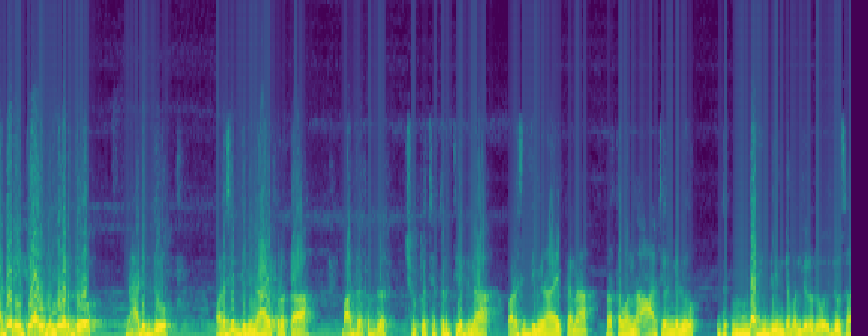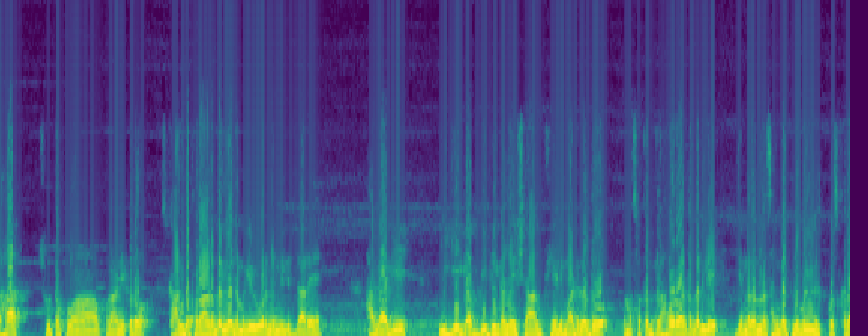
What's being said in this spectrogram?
ಅದೇ ರೀತಿಯಾಗಿ ಮುಂದುವರೆದು ನಾಡಿದ್ದು ವರಸಿದ್ಧಿ ವಿನಾಯಕ ವ್ರತ ಭಾದ್ರಪದ ಶುಕ್ಲ ಚತುರ್ಥಿಯ ದಿನ ವರಸಿದ್ಧಿ ವಿನಾಯಕನ ವ್ರತವನ್ನು ಆಚರಣೆದು ಇದು ತುಂಬ ಹಿಂದಿನಿಂದ ಬಂದಿರೋದು. ಇದು ಸಹ ಸೂತ ಪುರಾಣಿಕರು ಸ್ಕಾಂದ ಪುರಾಣದಲ್ಲೇ ನಮಗೆ ವಿವರಣೆ ನೀಡಿದ್ದಾರೆ. ಹಾಗಾಗಿ ಈಗೀಗ ಬೀದಿ ಗಣೇಶ ಅಂತ ಹೇಳಿ ಮಾಡಿರೋದು ನಮ್ಮ ಸ್ವತಂತ್ರ ಹೋರಾಟದಲ್ಲಿ ಜನರನ್ನು ಸಂಘಟನೆಗೊಳ್ಳಲಿಕ್ಕೋಸ್ಕರ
